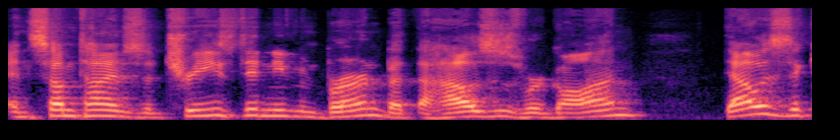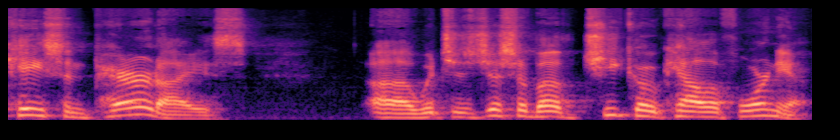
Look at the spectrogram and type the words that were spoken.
And sometimes the trees didn't even burn, but the houses were gone. That was the case in Paradise, uh, which is just above Chico, California.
